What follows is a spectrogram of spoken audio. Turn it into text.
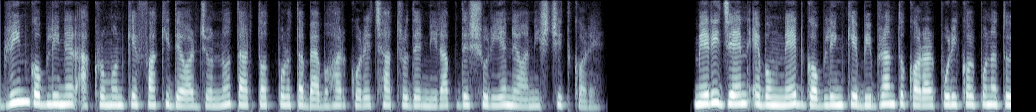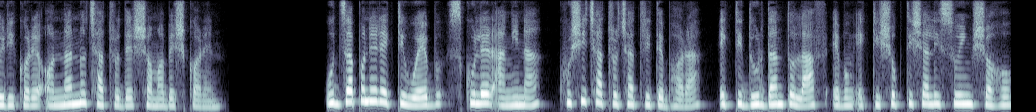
গ্রিন গবলিনের আক্রমণকে ফাঁকি দেওয়ার জন্য তার তৎপরতা ব্যবহার করে ছাত্রদের নিরাপদে সরিয়ে নেওয়া নিশ্চিত করে। মেরি জেন এবং নেট গবলিনকে বিভ্রান্ত করার পরিকল্পনা তৈরি করে অন্যান্য ছাত্রদের সমাবেশ করেন। উদযাপনের একটি ওয়েব, স্কুলের আঙিনা খুশি ছাত্রছাত্রীতে ভরা একটি দুর্দান্ত লাফ এবং একটি শক্তিশালী সুইং সহ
